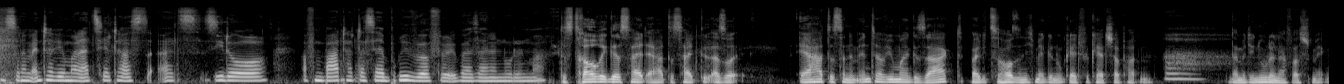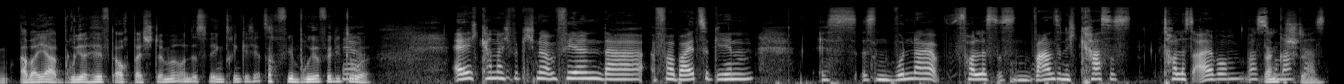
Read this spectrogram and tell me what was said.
Was du in einem Interview mal erzählt hast, als Sido offenbart hat, dass er Brühwürfel über seine Nudeln macht. das Traurige ist halt, er hat das halt, also er hat das in einem Interview mal gesagt, weil die zu Hause nicht mehr genug Geld für Ketchup hatten. Damit die Nudeln nach was schmecken. Aber ja, Brühe hilft auch bei Stimme und deswegen trinke ich jetzt auch viel Brühe für die Ja. Tour. Ey, ich kann euch wirklich nur empfehlen, da vorbeizugehen. Es ist ein wundervolles, es ist ein wahnsinnig krasses, tolles Album, was Dankeschön. du gemacht hast.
